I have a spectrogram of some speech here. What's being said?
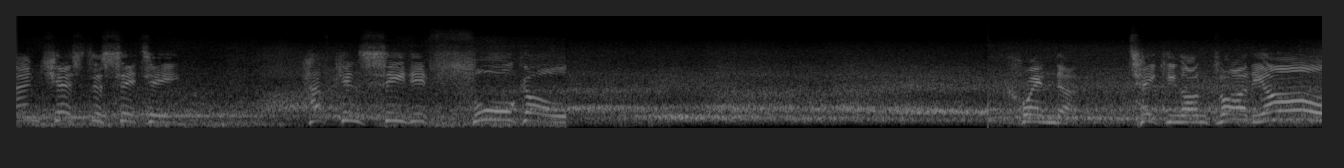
Manchester City have conceded four goals. Quenda taking on Gvardiol. Oh!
